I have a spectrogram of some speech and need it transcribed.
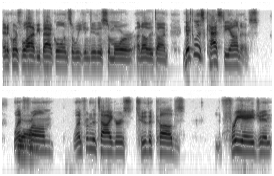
and of course we'll have you back on so we can do this some more another time. Nicholas Castellanos went Yeah. from went from the Tigers to the Cubs, free agent,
